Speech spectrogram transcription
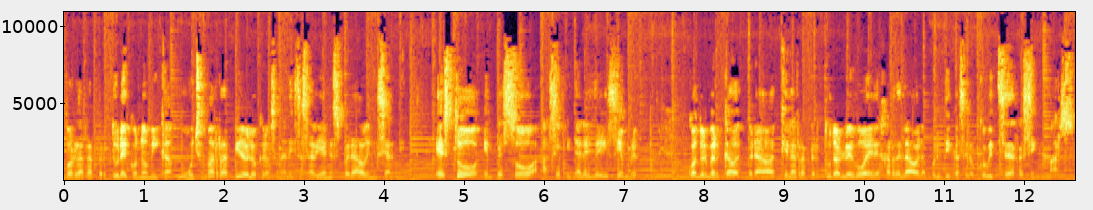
por la reapertura económica mucho más rápido de lo que los analistas habían esperado inicialmente. Esto empezó hacia finales de diciembre, cuando el mercado esperaba que la reapertura luego de dejar de lado la política cero COVID se dé recién en marzo.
